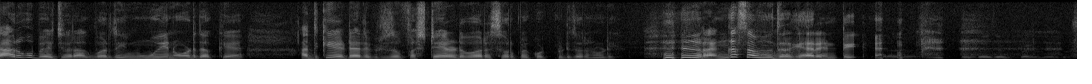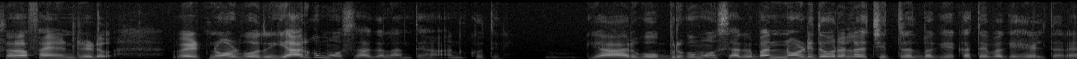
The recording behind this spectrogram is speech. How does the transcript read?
ಯಾರಿಗೂ ಬೇಜಾರಾಗಬಾರ್ದು. ಈ ಮೂವಿ ನೋಡೋದಕ್ಕೆ ಅದಕ್ಕೆ ಡೈರೆಕ್ಟರ್ಸ್ ಫಸ್ಟೇ ಎರಡೂವರೆ ಸಾವಿರ ರೂಪಾಯಿ ಕೊಟ್ಬಿಟ್ಟಿದ್ದಾರೆ ನೋಡಿ. ರಂಗ ಸಮುದ್ರ ಗ್ಯಾರಂಟಿ ಫೈವ್ ಹಂಡ್ರೆಡು ಬಟ್ ನೋಡ್ಬೋದು ಯಾರಿಗೂ ಮೋಸ ಆಗಲ್ಲ ಅಂತ ಅನ್ಕೋತೀನಿ. ಯಾರಿಗೂ ಒಬ್ರಿಗೂ ಮೋಸ ಆಗಲ್ಲ. ಬಂದು ನೋಡಿದವರೆಲ್ಲ ಚಿತ್ರದ ಬಗ್ಗೆ ಕತೆ ಬಗ್ಗೆ ಹೇಳ್ತಾರೆ.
